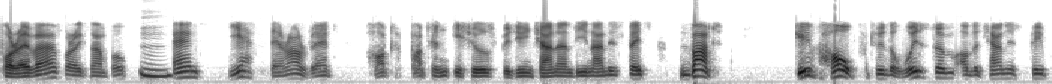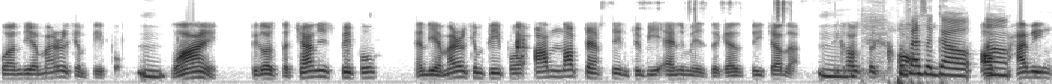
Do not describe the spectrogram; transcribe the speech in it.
forever, for example. Mm. And yes, there are red hot button issues between China and the United States, but give hope to the wisdom of the Chinese people and the American people. Mm. Why? Because the Chinese people and the American people are not destined to be enemies against each other. Mm. Because the cost Professor Gao, of um, having,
